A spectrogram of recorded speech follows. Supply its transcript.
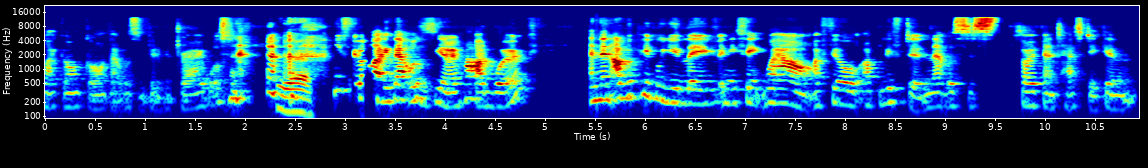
like, oh God, that was a bit of a drag, wasn't it? Yeah. you feel like that was, you know, hard work and then other people you leave and you think wow i feel uplifted. And that was just so fantastic. And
